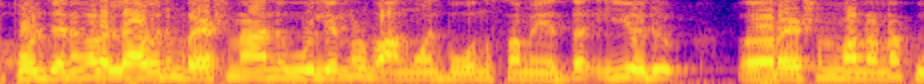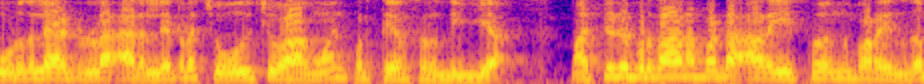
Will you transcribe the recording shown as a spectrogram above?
അപ്പോൾ ജനങ്ങളെല്ലാവരും റേഷൻ ആനുകൂല്യങ്ങൾ വാങ്ങുവാൻ പോകുന്ന സമയത്ത് ഈ ഒരു റേഷൻ മാനാണ് കൂടുതലായിട്ടുള്ള അര ലിറ്റർ ചോദിച്ചു വാങ്ങുവാൻ പ്രത്യേകം ശ്രദ്ധിക്കുക. മറ്റൊരു പ്രധാനപ്പെട്ട അറിയിപ്പ് എന്ന് പറയുന്നത്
